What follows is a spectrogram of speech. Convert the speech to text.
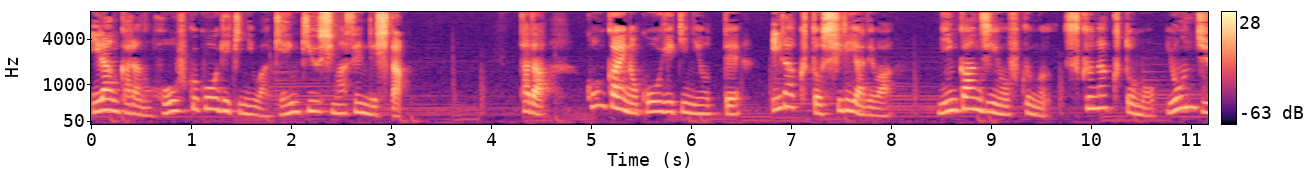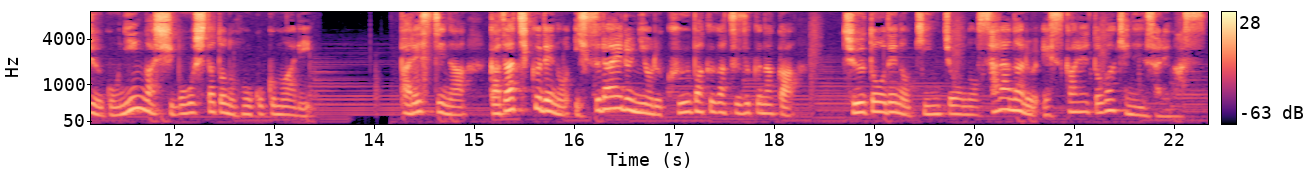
イランからの報復攻撃には言及しませんでした。ただ、今回の攻撃によってイラクとシリアでは民間人を含む少なくとも45人が死亡したとの報告もあり、パレスチナ・ガザ地区でのイスラエルによる空爆が続く中、中東での緊張のさらなるエスカレートが懸念されます。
